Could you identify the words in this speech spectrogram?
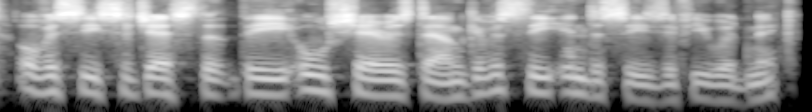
obviously suggest that the all share is down. Give us the indices, if you would, Nick.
